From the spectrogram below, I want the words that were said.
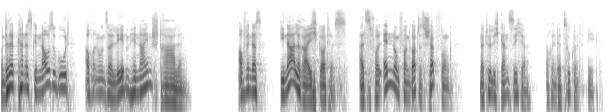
Und deshalb kann es genauso gut auch in unser Leben hineinstrahlen. Auch wenn das finale Reich Gottes als Vollendung von Gottes Schöpfung natürlich ganz sicher noch in der Zukunft liegt.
